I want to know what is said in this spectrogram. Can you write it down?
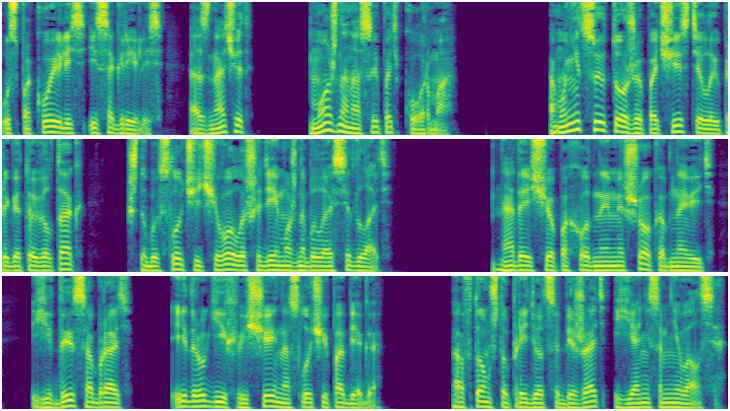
успокоились и согрелись, а значит, можно насыпать корма. Амуницию тоже почистил и приготовил так, чтобы в случае чего лошадей можно было оседлать. Надо еще походный мешок обновить, еды собрать и других вещей на случай побега. А в том, что придется бежать, я не сомневался.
